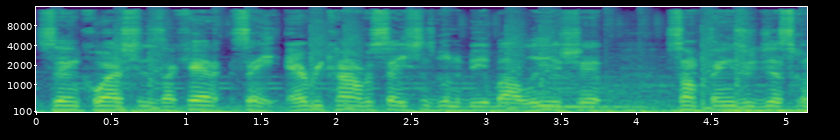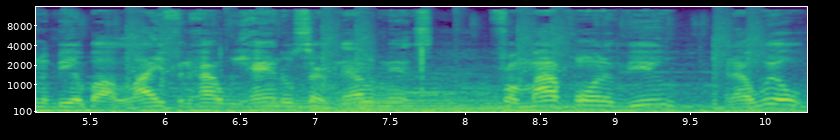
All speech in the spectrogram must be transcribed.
send questions. I can't say every conversation is going to be about leadership. Some things are just going to be about life and how we handle certain elements from my point of view. And I will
